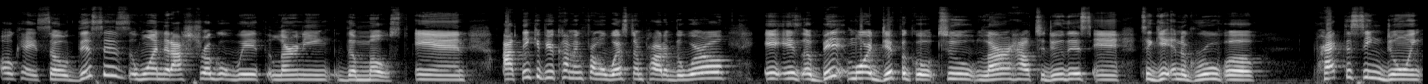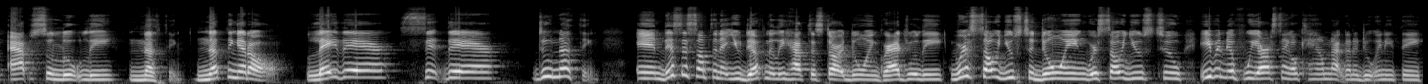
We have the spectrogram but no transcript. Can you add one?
Okay, so this is one that I struggled with learning the most. And I think if you're coming from a Western part of the world, it is a bit more difficult to learn how to do this and to get in the groove of practicing doing absolutely nothing. Nothing at all. Lay there, sit there, do nothing. And this is something that you definitely have to start doing gradually. We're so used to doing, we're so used to, even if we are saying, okay, I'm not going to do anything.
